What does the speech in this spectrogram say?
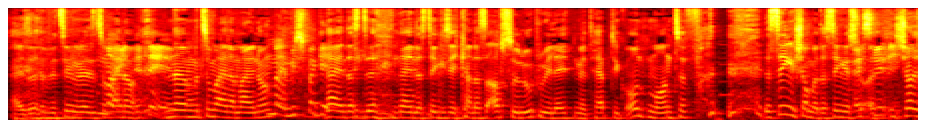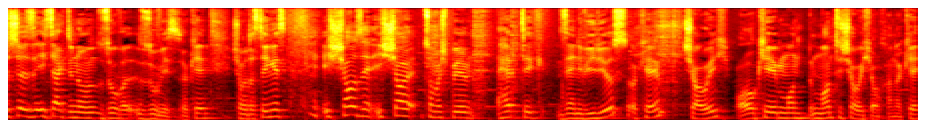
Also, beziehungsweise zu, Meine meiner, ne, zu meiner Meinung. Mein Spaghetti. Nein, das, nein, das Ding ist, ich kann das absolut relaten mit Haptic und Monte. Das Ding ist schon mal, das Ding ist, Es ich, ich, ich sag dir nur so, so wie es ist, okay? Schau mal, das Ding ist, ich schaue ich schau zum Beispiel Haptic seine Videos, okay? Schaue ich. Okay, Mon, Monte schaue ich auch an, okay?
